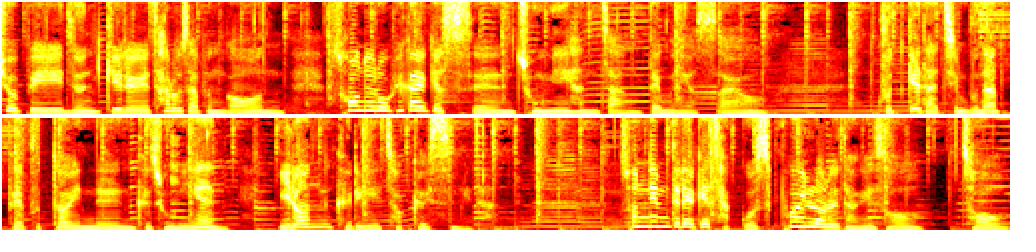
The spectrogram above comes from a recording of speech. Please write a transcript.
커피숍이 눈길을 사로잡은 건 손으로 휘갈겨 쓴 종이 한 장 때문이었어요. 굳게 닫힌 문 앞에 붙어 있는 그 종이엔 이런 글이 적혀 있습니다. 손님들에게 자꾸 스포일러를 당해서 저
